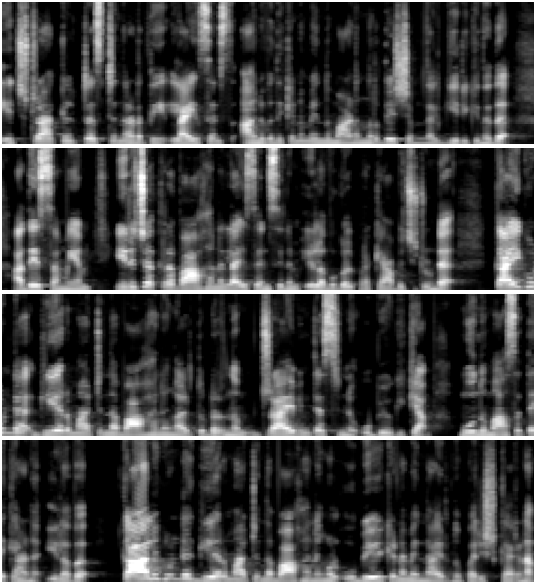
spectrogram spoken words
എച്ച് ട്രാക്കിൽ ടെസ്റ്റ് നടത്തി ലൈസൻസ് അനുവദിക്കണമെന്നുമാണ് നിർദ്ദേശം നൽകിയിരിക്കുന്നത്. അതേസമയം ഇരുചക്ര വാഹന ലൈസൻസിനും ഇളവുകൾ പ്രഖ്യാപിച്ചിട്ടുണ്ട്. കൈകൊണ്ട് ഗിയർ മാറ്റുന്ന വാഹനങ്ങൾ തുടർന്നും ഡ്രൈവിംഗ് ടെസ്റ്റിന് ഉപയോഗിക്കാം. മൂന്ന് മാസത്തേക്കാണ് ഇളവ്. കാലുകൊണ്ട് ഗിയർ മാറ്റുന്ന വാഹനങ്ങൾ ഉപയോഗിക്കണമെന്നായിരുന്നു പരിഷ്കരണം.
